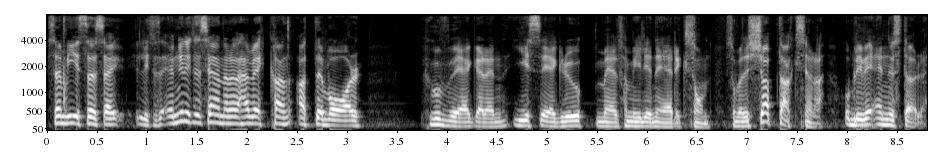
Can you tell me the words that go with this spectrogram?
Sen visade det sig lite, ännu lite senare den här veckan att det var huvudägaren JCE Group med familjen Eriksson som hade köpt aktierna och blivit ännu större.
